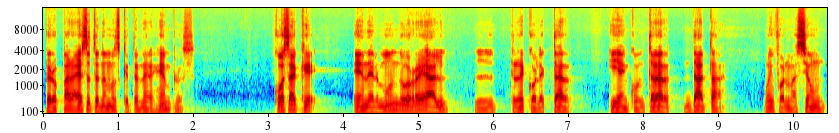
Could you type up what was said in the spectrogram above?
Pero para eso tenemos que tener ejemplos. Cosa que en el mundo real, recolectar y encontrar data o información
